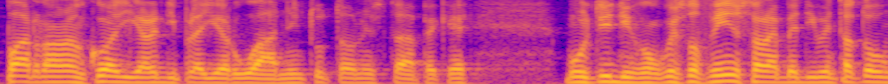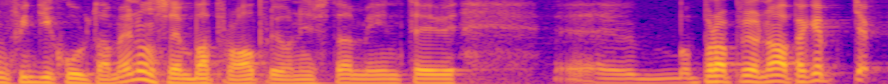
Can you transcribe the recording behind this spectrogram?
parlano ancora di Ready Player One in tutta onestà perché molti dicono che questo film sarebbe diventato un film di culto. A me non sembra proprio onestamente eh, proprio no perché cioè,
